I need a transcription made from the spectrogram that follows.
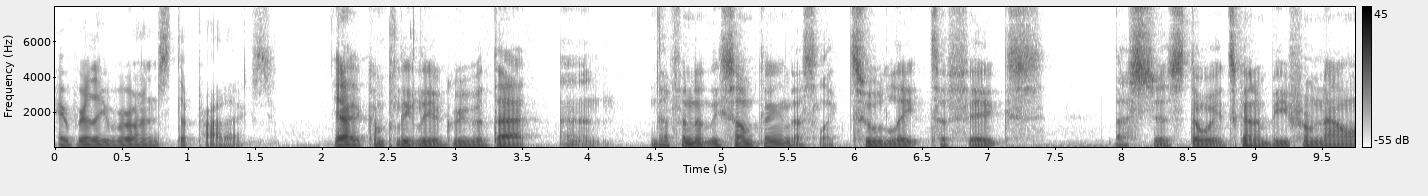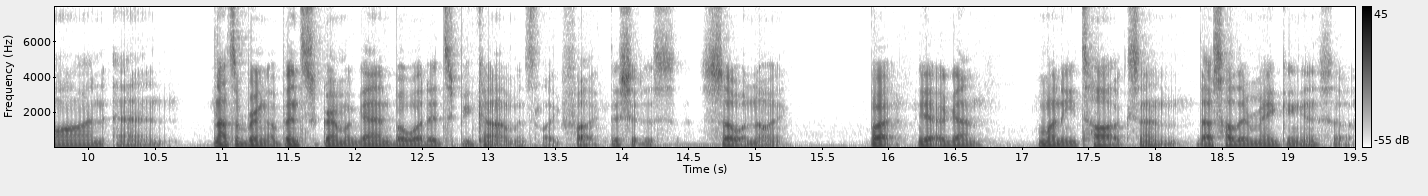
it really ruins the products. Yeah, I completely agree with that. And definitely something that's like too late to fix. That's just the way it's going to be from now on. And not to bring up Instagram again, but what it's become, it's like fuck, this shit is so annoying. But yeah, again, money talks, and that's how they're making it. So,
